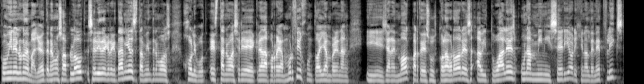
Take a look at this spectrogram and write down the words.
¿Cómo viene el 1 de mayo? Eh? Tenemos Upload, serie de Greg Daniels, también tenemos Hollywood, esta nueva serie creada por Ryan Murphy junto a Ian Brennan y Janet Mock, parte de sus colaboradores habituales, una miniserie original de Netflix,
